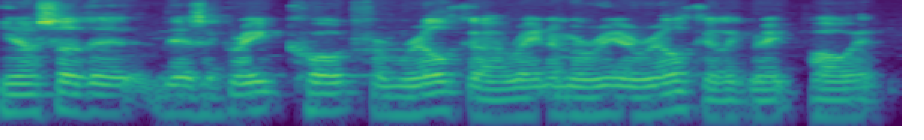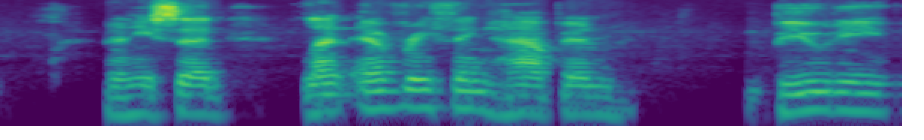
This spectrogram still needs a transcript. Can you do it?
You know, so the, there's a great quote from Rilke, Rainer Maria Rilke, the great poet, and he said, Let everything happen, beauty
